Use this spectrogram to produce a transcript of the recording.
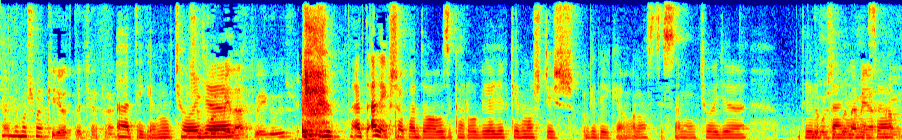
Hát de most már kijött egy hete. Hát igen, És úgyhogy... akkor mi lett végül is? Hát elég sokat dolgozik a Robi, egyébként most is vidéken van, azt hiszem, úgyhogy De most akkor nem értem,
